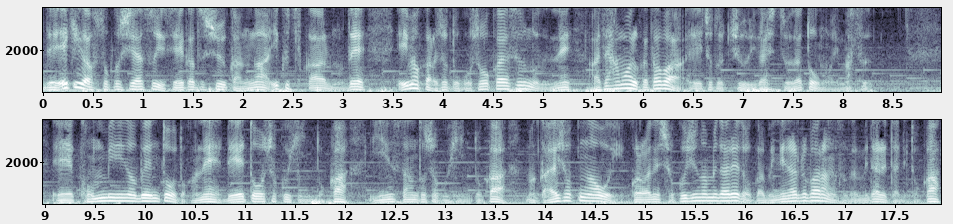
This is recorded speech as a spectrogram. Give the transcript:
で液が不足しやすい生活習慣がいくつかあるので今からちょっとご紹介するのでね当てはまる方はちょっと注意が必要だと思いますえー、コンビニの弁当とかね、冷凍食品とか、インスタント食品とか、まあ、外食が多い。これはね、食事の乱れとか、ミネラルバランスが乱れたりとか、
